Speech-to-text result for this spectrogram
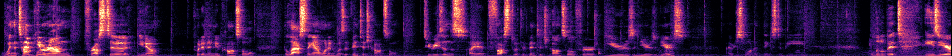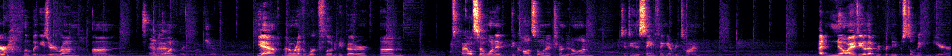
When the time came around for us to, you know, put in a new console, the last thing I wanted was a vintage console. Two reasons. I had fussed with a vintage console for years and years and years. I just wanted things to be a little bit easier, a little bit easier to run. Um, and I wanted, like yeah, and I wanted the workflow to be better. Um, I also wanted the console when I turned it on to do the same thing every time. I had no idea that Rupert Neve was still making gear.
